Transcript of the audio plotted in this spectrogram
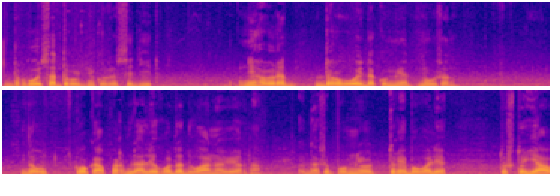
другой сотрудник уже сидит. Мне говорят, другой документ нужен. Ну, сколько, оформляли года два, наверное. Даже помню, требовали то, что я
